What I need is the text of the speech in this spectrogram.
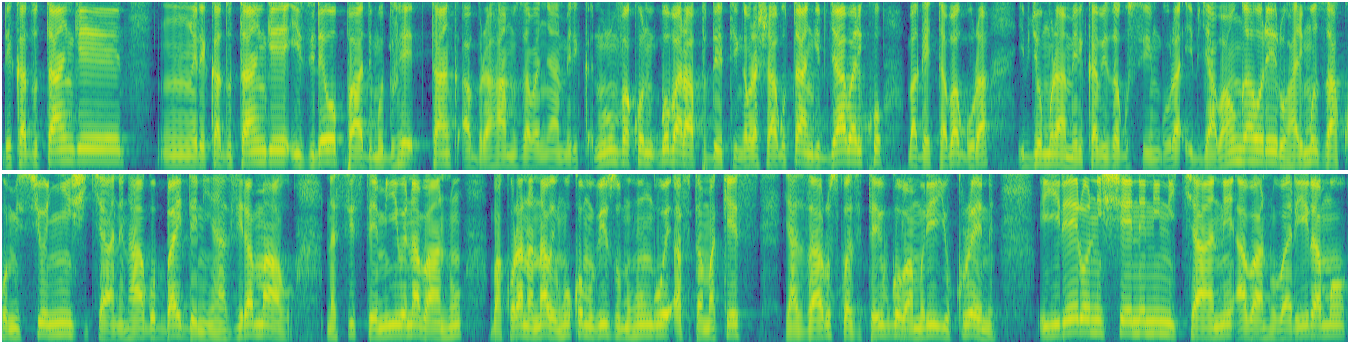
reka dutange mm, reka dutange izi leopard muduhe tank abraham z'abanyamerika nurumva ko bo barapudetinga barashaka gutanga ibyabo ariko bagahita bagura ibyo muri amerika biza gusimbura ibyabo. Aho ngaho rero harimo za komisiyo nyinshi cyane. Ntabwo biden yaviramo aho na sisitemu yiwe n'abantu bakorana nawe. Nk'uko mubizi umuhungu we afite amakesi ya za ruswa ziteye ubwoba muri ukraine. Iyi rero ni shene nini cyane abantu bariramo.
